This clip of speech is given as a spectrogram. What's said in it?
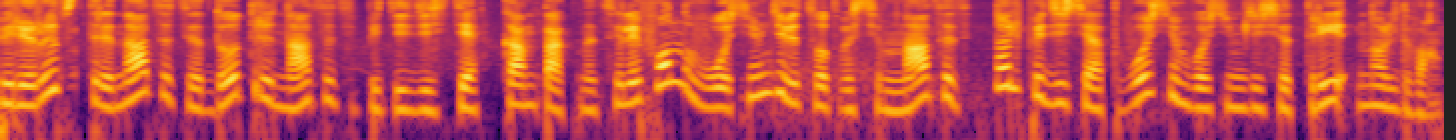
Перерыв с 13 до 13.50. Контактный телефон 8 918 058 83 02.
